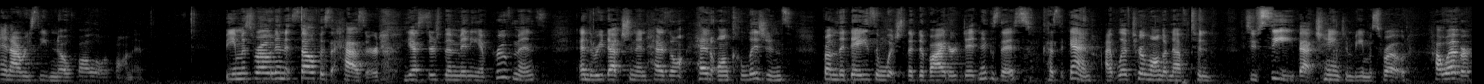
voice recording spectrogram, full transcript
and I received no follow up on it. Bemis Road in itself is a hazard. Yes, there's been many improvements and the reduction in head on, head on collisions from the days in which the divider didn't exist, because again, I've lived here long enough to, to see that change in Bemis Road. However,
